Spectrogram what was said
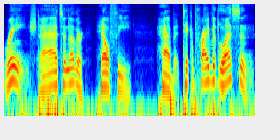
range. That's another healthy habit. Take a private lesson.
